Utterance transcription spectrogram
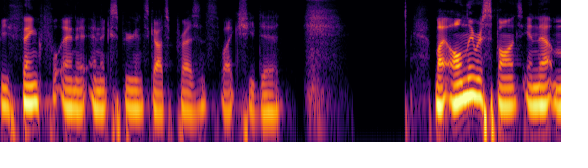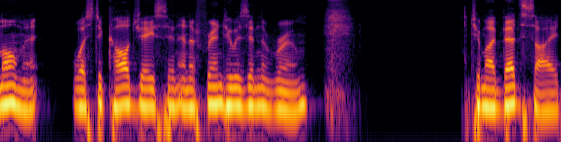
be thankful in it and experience God's presence like she did. My only response in that moment was to call Jason and a friend who was in the room to my bedside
